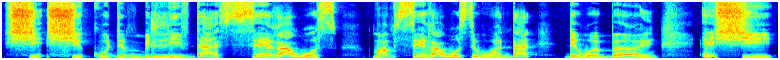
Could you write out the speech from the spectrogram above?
She she couldn't believe that Sarah was Mom Sarah was the one that they were burying, and she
